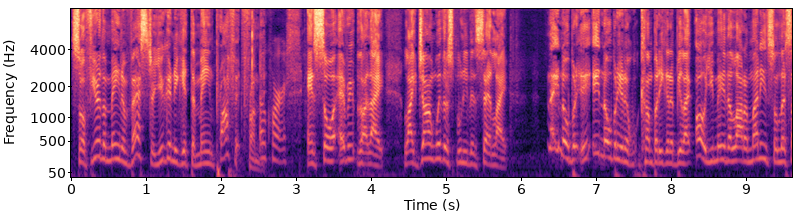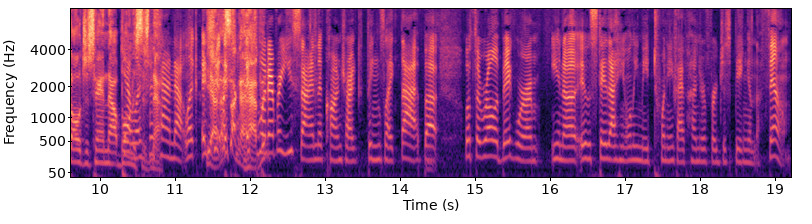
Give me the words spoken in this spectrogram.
So if you're the main investor, you're going to get the main profit from it. Of course. And so every like like John Witherspoon even said like ain't nobody ain't nobody in a company gonna be like oh you made a lot of money so let's all just hand out bonuses Yeah, let's just now. hand out. Like it's, Yeah, just, that's it's, not gonna it's happen. whatever you sign the contract, things like that. But with the role of Big Worm, you know, it was stated that he only made twenty five hundred for just being in the film,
